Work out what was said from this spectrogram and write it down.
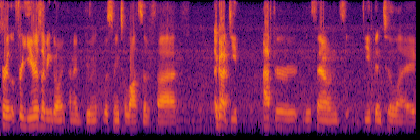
for for years, I've been going kind of doing listening to lots of. Uh, I got deep after Newfound, deep into like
